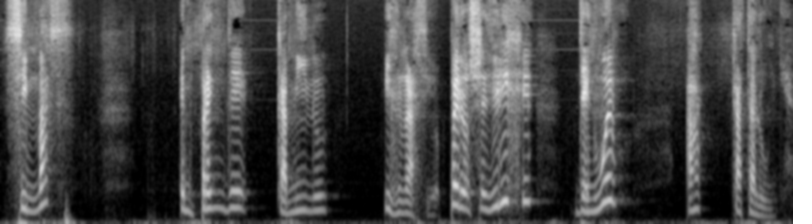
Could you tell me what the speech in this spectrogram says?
sin más, emprende camino Ignacio, pero se dirige de nuevo a Cataluña.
